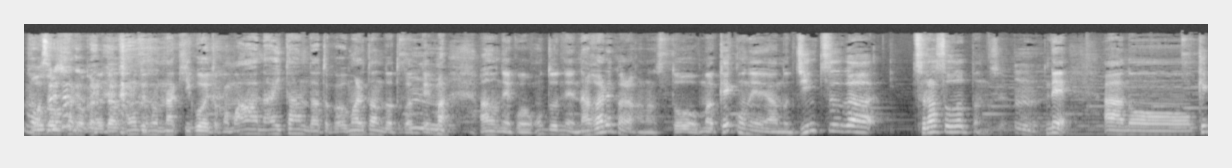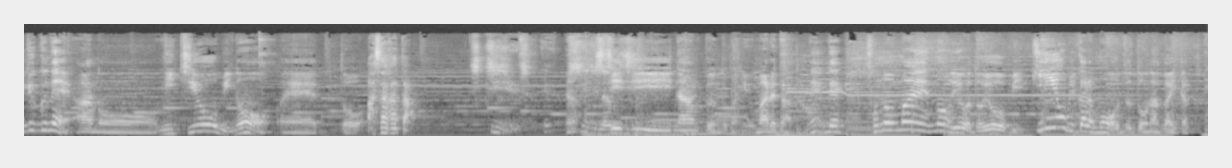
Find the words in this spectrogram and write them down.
う。もう忘れちゃうだからだから本当にその泣き声とかもああ泣いたんだとか生まれたんだとかって、うん。まああのねこう本当にね流れから話すと、まあ、結構ねあの陣痛が辛そうだったんですよ。うん。であのー結局ね、あのー日曜日の、えーっと朝方。7時でしたっけ？7時何分？とかに生まれたんですね。でその前の要は土曜日金曜日からもうずっとお腹痛くて。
